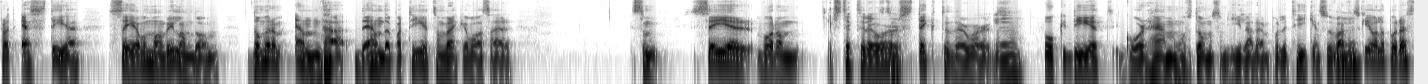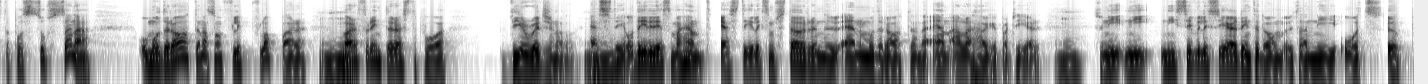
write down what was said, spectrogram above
För att SD, säga vad man vill om dem, de är de enda, det enda partiet som verkar vara så här, som säger vad de Stick to their som word. stick to their words. Och det går hem hos de som gillar den politiken. Så varför ska jag hålla på och rösta på sossarna och moderaterna som flipfloppar? Varför inte rösta på the original, SD? Och det är det som har hänt. SD är liksom större nu än moderaterna, än alla högerpartier. Så ni, ni, ni civiliserade inte dem, utan ni åts upp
